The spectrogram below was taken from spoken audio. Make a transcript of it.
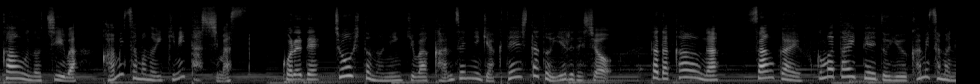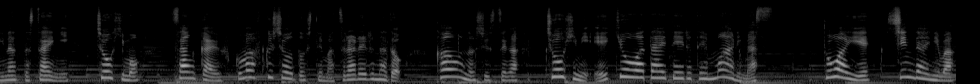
関羽の地位は神様の域に達します。これで張飛との人気は完全に逆転したと言えるでしょう。ただ関羽が三海福間大帝という神様になった際に張飛も三海福間副将として祀られるなど関羽の出世が張飛に影響を与えている点もあります。とはいえ清代には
